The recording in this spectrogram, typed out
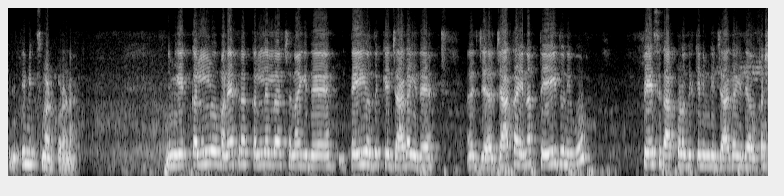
ಈ ರೀತಿ ಮಿಕ್ಸ್ ಮಾಡ್ಕೊಳ್ಳೋಣ. ನಿಮಗೆ ಕಲ್ಲು, ಮನೆ ಹತ್ರ ಕಲ್ಲೆಲ್ಲ ಚೆನ್ನಾಗಿದೆ, ತೇಯೋದಕ್ಕೆ ಜಾಗ ಇದೆ. ಜಾಕಾಯಿನ ತೇಯ್ದು ನೀವು ಫೇಸ್ಗೆ ಹಾಕೊಳ್ಳೋದಕ್ಕೆ ನಿಮಗೆ ಜಾಗ ಇದೆ, ಅವಕಾಶ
